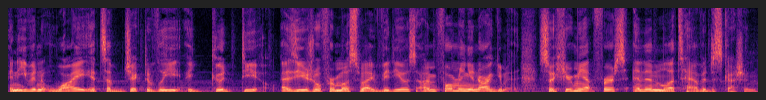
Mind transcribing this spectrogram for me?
and even why it's objectively a good deal. As usual for most of my videos, I'm forming an argument, so hear me out first and then let's have a discussion.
